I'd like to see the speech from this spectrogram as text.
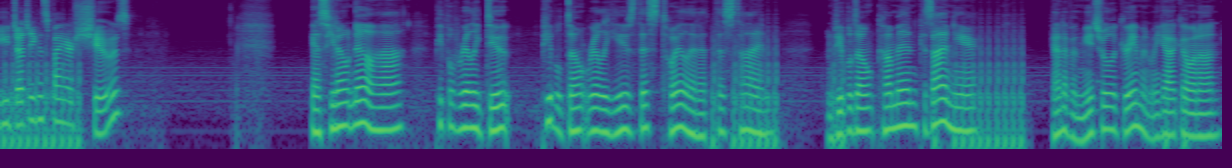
Are you judging us by our shoes? Guess you don't know, huh? People really do- people don't really use this toilet at this time. And people don't come in because I'm here. Kind of a mutual agreement we got going on.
